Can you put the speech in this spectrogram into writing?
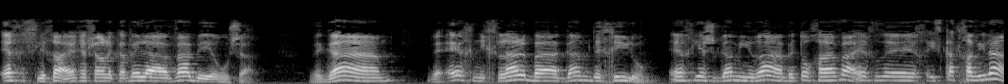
איך, סליחה, איך אפשר לקבל אהבה בירושה? וגם, ואיך נכלל בה גם דחילו, איך יש גם יראה בתוך אהבה, איך זה עסקת חבילה.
